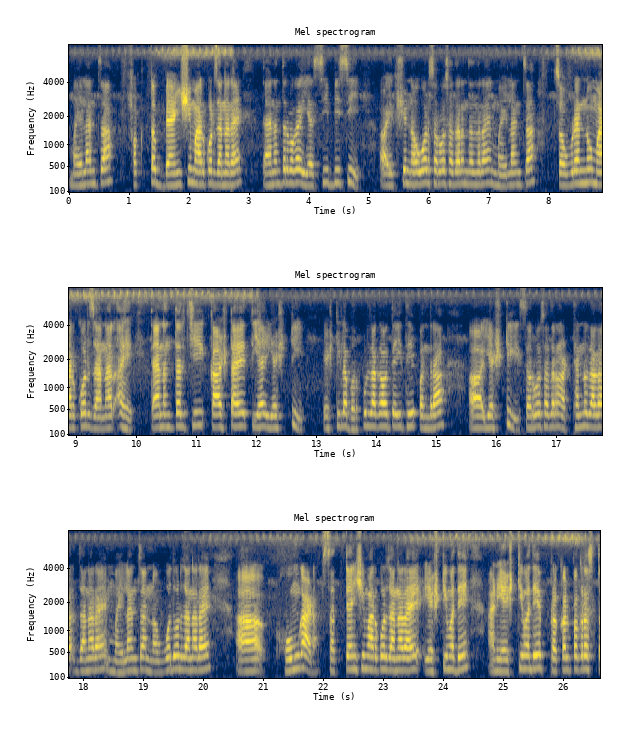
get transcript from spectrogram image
महिलांचा फक्त ब्याऐंशी मार्कवर जाणार आहे. त्यानंतर बघा एस सी बी सी एकशे नऊवर सर्वसाधारण जाणार आहे. महिलांचा चौऱ्याण्णव मार्कवर जाणार आहे. त्यानंतरची कास्ट आहे ती आहे एस टी एस टीला भरपूर जागा होत्या इथे. पंधरा एस टी सर्वसाधारण अठ्ठ्याण्णव जागा जाणार आहे. महिलांचा नव्वदवर जाणार आहे. होमगार्ड सत्याऐंशी मार्कवर जाणार आहे एस टीमध्ये आणि एस टीमध्ये प्रकल्पग्रस्त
